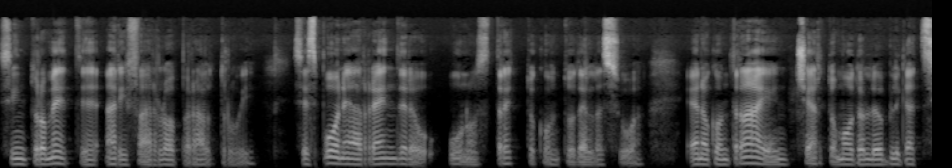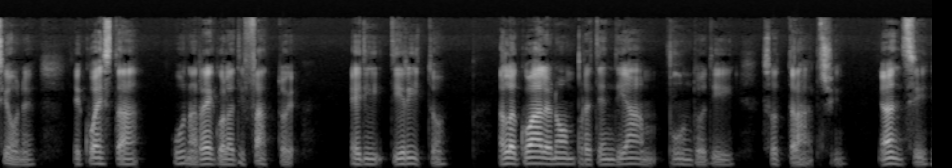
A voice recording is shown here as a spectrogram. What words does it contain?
si intromette a rifare l'opera altrui, si espone a rendere uno stretto conto della sua e ne contrae in certo modo l'obbligazione, e questa una regola di fatto e di diritto alla quale non pretendiamo appunto di sottrarci, anzi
